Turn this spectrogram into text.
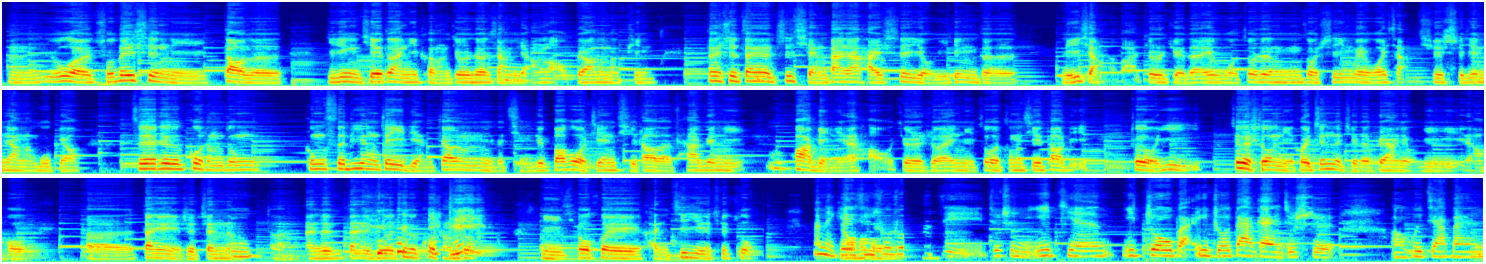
嗯，如果除非是你到了一定阶段，你可能就是说想养老，不要那么拼。但是在这之前，大家还是有一定的理想的吧，就是觉得，哎，我做这份工作是因为我想去实现这样的目标。所以在这个过程中，公司利用这一点调动你的情绪，包括我之前提到的，他跟你画饼也好，就是说，哎，你做的东西到底多有意义？这个时候你会真的觉得非常有意义，然后。呃，但愿也是真的，对吧？但是，但是，就这个过程中，你就会很积极的去做。那你可以先说说自己，就是你一天一周吧，一周大概就是，呃，会加班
